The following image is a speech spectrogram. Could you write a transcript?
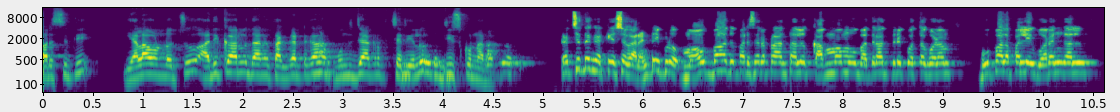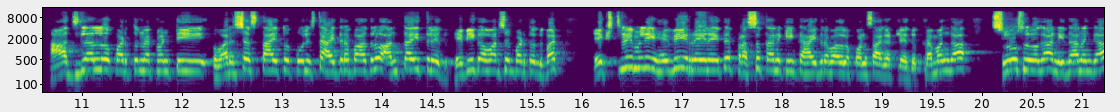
పరిస్థితి ఎలా ఉండొచ్చు? అధికారులు దానికి తగ్గట్టుగా ముందు జాగ్రత్త చర్యలు తీసుకున్నారా? ఖచ్చితంగా కేశవ్ గారు అంటే ఇప్పుడు మహబాద్ పరిసర ప్రాంతాలు ఖమ్మము భద్రాద్రి కొత్తగూడెం భూపాలపల్లి వరంగల్ ఆ జిల్లాల్లో పడుతున్నటువంటి వర్ష స్థాయితో పోలిస్తే హైదరాబాద్లో అంత అయితే లేదు. హెవీగా వర్షం పడుతుంది. బట్ ఎక్స్ట్రీమ్లీ హెవీ రెయిన్ అయితే ప్రస్తుతానికి ఇంకా హైదరాబాద్లో కొనసాగట్లేదు. క్రమంగా స్లో స్లోగా నిదానంగా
